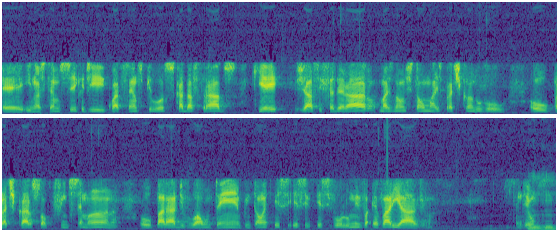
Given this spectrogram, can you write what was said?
é, e nós temos cerca de 400 pilotos cadastrados que já se federaram, mas não estão mais praticando o voo, ou praticaram só por fim de semana, ou parar de voar um tempo. Então, esse, esse, esse volume é variável. Entendeu? Uhum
